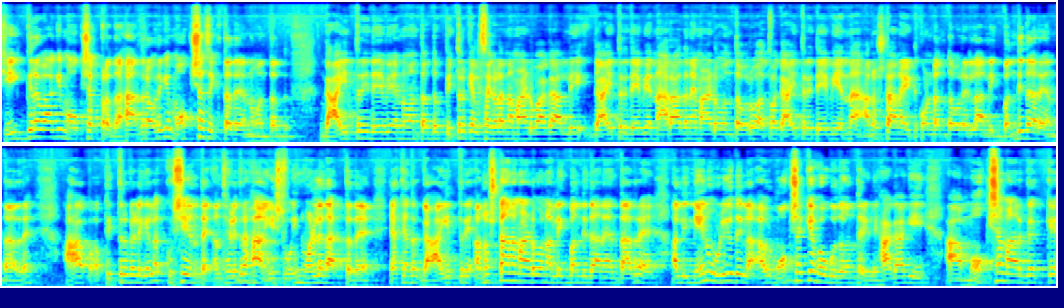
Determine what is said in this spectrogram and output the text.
ಶೀಘ್ರವಾಗಿ ಮೋಕ್ಷಪ್ರದ, ಅಂದ್ರೆ ಅವರಿಗೆ ಮೋಕ್ಷ ಸಿಗ್ತದೆ ಅನ್ನುವಂಥದ್ದು. ಗಾಯತ್ರಿ ದೇವಿ ಅನ್ನುವಂಥದ್ದು ಪಿತೃ ಕೆಲಸಗಳನ್ನು ಮಾಡುವಾಗ ಅಲ್ಲಿ ಗಾಯತ್ರಿ ದೇವಿಯನ್ನು ಆರಾಧನೆ ಮಾಡುವಂಥವರು ಅಥವಾ ಗಾಯತ್ರಿ ದೇವಿಯನ್ನು ಅನುಷ್ಠಾನ ಇಟ್ಕೊಂಡಂಥವರೆಲ್ಲ ಅಲ್ಲಿಗೆ ಬಂದಿದ್ದಾರೆ ಅಂತ ಆದರೆ ಆ ಪಿತೃಗಳಿಗೆಲ್ಲ ಖುಷಿಯಂತೆ ಅಂತ ಹೇಳಿದ್ರೆ, ಹಾ, ಇಷ್ಟು ಇನ್ನು ಒಳ್ಳೇದಾಗ್ತದೆ. ಯಾಕೆಂದ್ರೆ ಗಾಯತ್ರಿ ಅನುಷ್ಠಾನ ಮಾಡುವವನು ಅಲ್ಲಿಗೆ ಬಂದಿದ್ದಾನೆ ಅಂತ ಆದರೆ ಅಲ್ಲಿ ಇನ್ನೇನು ಉಳಿಯುವುದಿಲ್ಲ, ಅವ್ರು ಮೋಕ್ಷಕ್ಕೆ ಹೋಗುದು ಅಂತ ಹೇಳಿ. ಹಾಗಾಗಿ ಆ ಮೋಕ್ಷ ಮಾರ್ಗಕ್ಕೆ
